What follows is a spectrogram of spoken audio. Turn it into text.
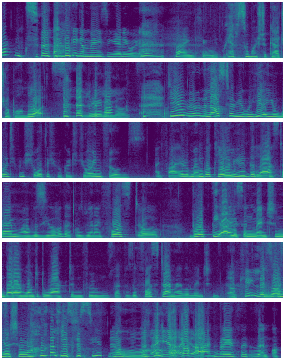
Thanks. You're looking amazing anyway. Thank you. We have so much to catch up on. Lots. really lots. Do you remember the last time you were here, you weren't even sure that you were going to join films? If I remember clearly, the last time I was here, that was when I first uh, broke the ice and mentioned that I wanted to act in films. That was the first time I ever mentioned. Okay, let's was on your show. let's just see it now. no. yeah, yeah. Braces and all.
